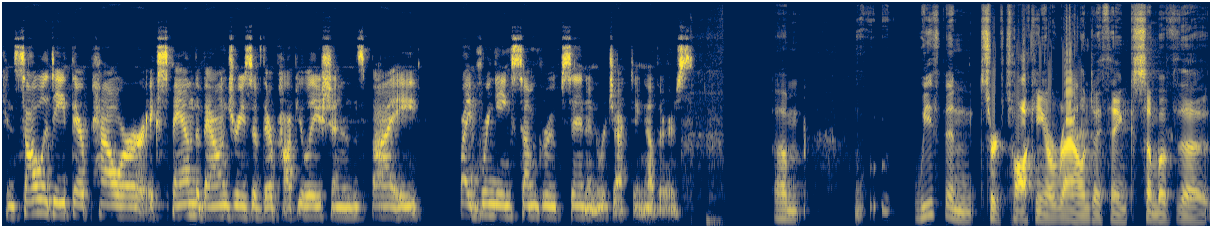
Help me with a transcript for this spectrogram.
consolidate their power, expand the boundaries of their populations by by bringing some groups in and rejecting others. Um, we've been sort of talking around, I think, some of the,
